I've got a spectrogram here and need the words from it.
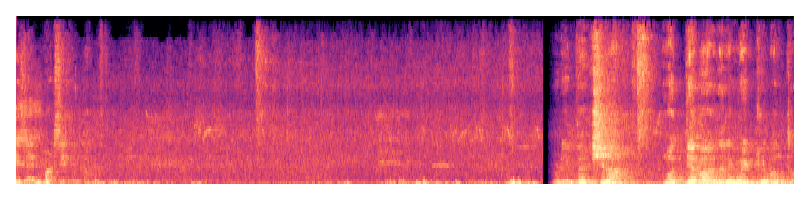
ಡಿಸೈನ್ ಮಾಡಿಸಿದ್ವಿ ನೋಡಿ, ದಕ್ಷಿಣ ಮಧ್ಯಭಾಗದಲ್ಲಿ ಮೆಟ್ಲು ಬಂತು.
